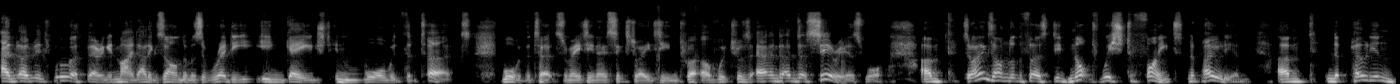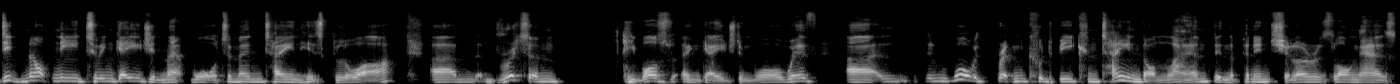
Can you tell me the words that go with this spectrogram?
And it's worth bearing in mind, Alexander was already engaged in war with the Turks, war with the Turks from 1806 to 1812, which was and, and a serious war. Um, so Alexander I did not wish to fight Napoleon. Um, Napoleon did not need to engage in that war to maintain his gloire. Um, Britain he was engaged in war with. Uh, war with Britain could be contained on land in the peninsula as long as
